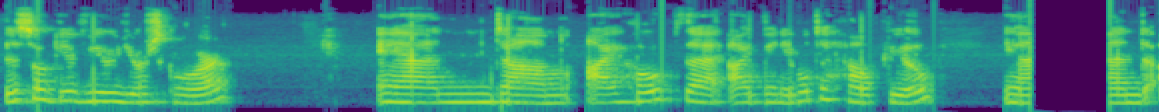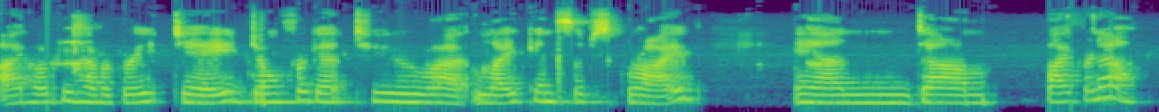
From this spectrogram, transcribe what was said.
this will give you your score and um, I hope that I've been able to help you and, and I hope you have a great day. Don't forget to uh, like and subscribe and um, bye for now.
